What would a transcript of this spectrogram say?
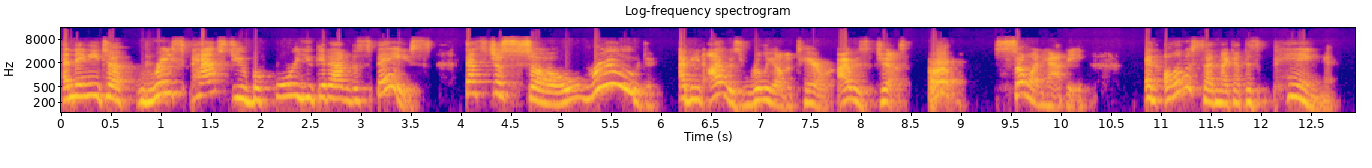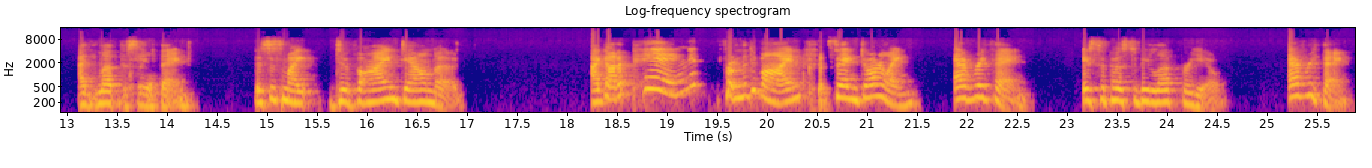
and they need to race past you before you get out of the space. That's just so rude. I mean, I was really on a tear. I was just so unhappy. And all of a sudden, I got this ping. I love this little thing. This is my divine download. I got a ping from the divine saying, darling, everything is supposed to be love for you. Everything.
